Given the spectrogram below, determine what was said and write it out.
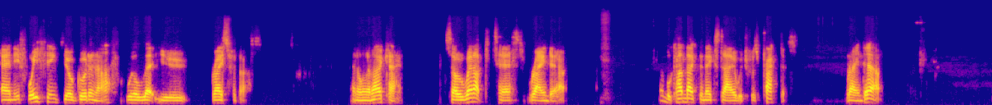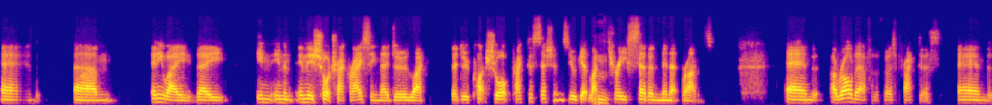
and if we think you're good enough, we'll let you race with us." And I went, "Okay." So we went up to test, rained out. We'll come back the next day, which was practice, rained out. And um, anyway, they in in in this short track racing, they do like they do quite short practice sessions. You'll get like mm. three seven minute runs. And I rolled out for the first practice, and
